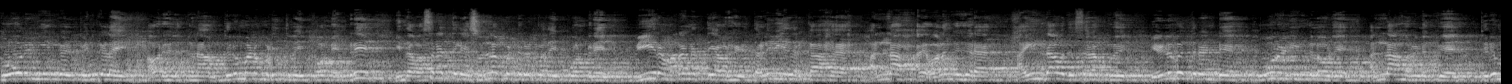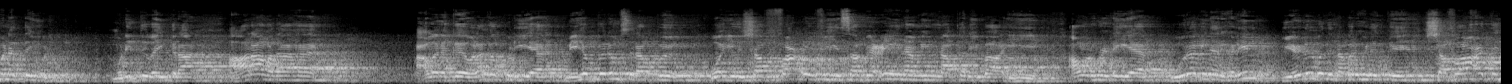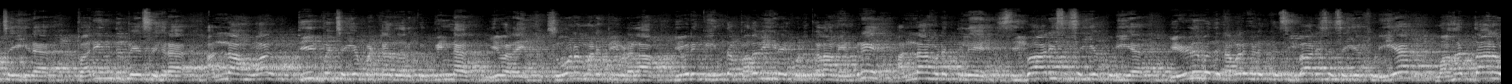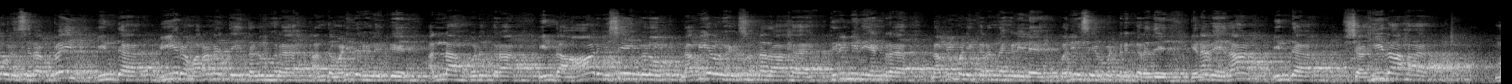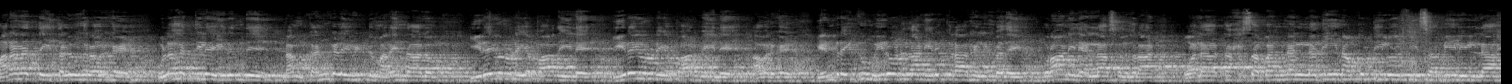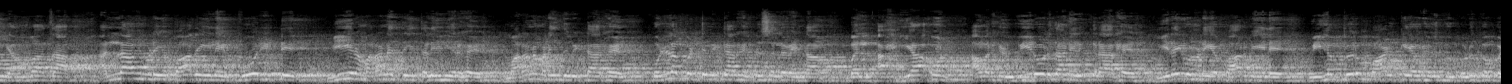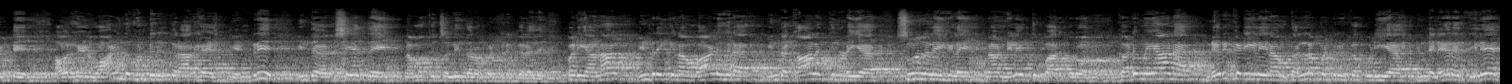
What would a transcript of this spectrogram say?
கோரினீர்கள் பெண்களை அவர்களுக்கு நாம் திருமணம் முடித்து வைப்போம் என்று இந்த வசனத்திலே சொல்லப்பட்டிருப்பதைப் போன்று வீர மரணத்தை அவர்கள் தழுவியதற்காக அல்லாஹ் வழங்குகிற ஐந்தாவது சிறப்பு எழுபத்தி ரெண்டு ஊருளீன்களோடு அல்லாஹ் அவர்களுக்கு திருமணத்தை முடித்து வைக்கிறான். ஆறாவதாக அவனுக்கு வழங்கக்கூடிய மிக பெரும் சிறப்பு அவர்களுடைய உறவினர்களில் எழுபது நபர்களுக்கு ஷஃபாத்து செய்கிற பரிந்து பேசுகிற அல்லாஹுவால் தீர்ப்பு செய்யப்பட்டதற்கு பின்னர் இவரை சோனம் அனுப்பிவிடலாம் இவருக்கு இந்த பதவிகளை கொடுக்கலாம் என்று அல்லாஹ்விடத்திலே சிபாரிசு செய்யக்கூடிய எழுபது நபர்களுக்கு சிபாரிசு செய்யக்கூடிய மகத்தான ஒரு சிறப்பை இந்த வீர மரணத்தை தழுவுகிற அந்த மனிதர்களுக்கு அல்லாஹ் கொடுக்கிறான். இந்த ஆறு விஷயங்களும் நபி அவர்கள் சொன்னதாக திருமிதி என்ற நபிமொழி கிரந்தங்களிலே பதிவு செய்யப்பட்டிருக்கிறது. எனவேதான் இந்த ஷஹீதாக மரணத்தை தழுவுகிறவர்கள் உலகத்திலே இருந்து நம் கண்களை விட்டு மறைந்தாலும் இறைவனுடைய பாதையிலே இறைவனுடைய பார்வையிலே அவர்கள் என்றைக்கும் உயிரோடு தான் இருக்கிறார்கள் என்பதை குரானில் அல்லாஹ் சொல்கிறான். வலா தஹ்சபன்னல்லதீன குத்திலு ஃபீ சபீலில்லாஹி அம்வாதா அல்லாஹ்வினுடைய பாதையிலே போரிட்டு வீர மரணத்தை தழுவியர்கள் மரணமடைந்து விட்டார்கள் கொல்லப்பட்டு விட்டார்கள் என்று சொல்ல வேண்டாம். பல் அஹ்யாஉன் அவர்கள் உயிரோடு தான் இருக்கிறார்கள். இறைவனுடைய பார்வையிலே மிக பெரும் வாழ்க்கை அவர்களுக்கு கொடுக்கப்பட்டு அவர்கள் வாழ்ந்து கொண்டிருக்கிறார்கள் என்று இந்த விஷயத்தை நமக்கு சொல்லித்தரப்பட்டிருக்கிறது இப்படியானால் இன்றைக்கு நாம் வாழுகிற இந்த காலத்தினுடைய சூழ்நிலைகளை நாம் நினைத்து பார்க்கிறோம். கடுமையான நெருக்கடியிலே நாம் தள்ளப்பட்டிருக்கக்கூடிய இந்த நேரத்திலே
